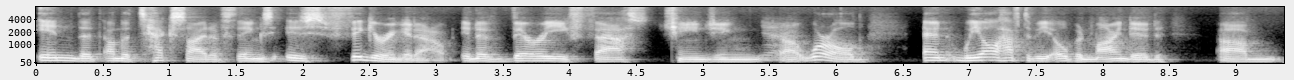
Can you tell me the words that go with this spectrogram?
in the on the tech side of things is figuring it out in a very fast changing yeah. uh, world, and we all have to be open minded um,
